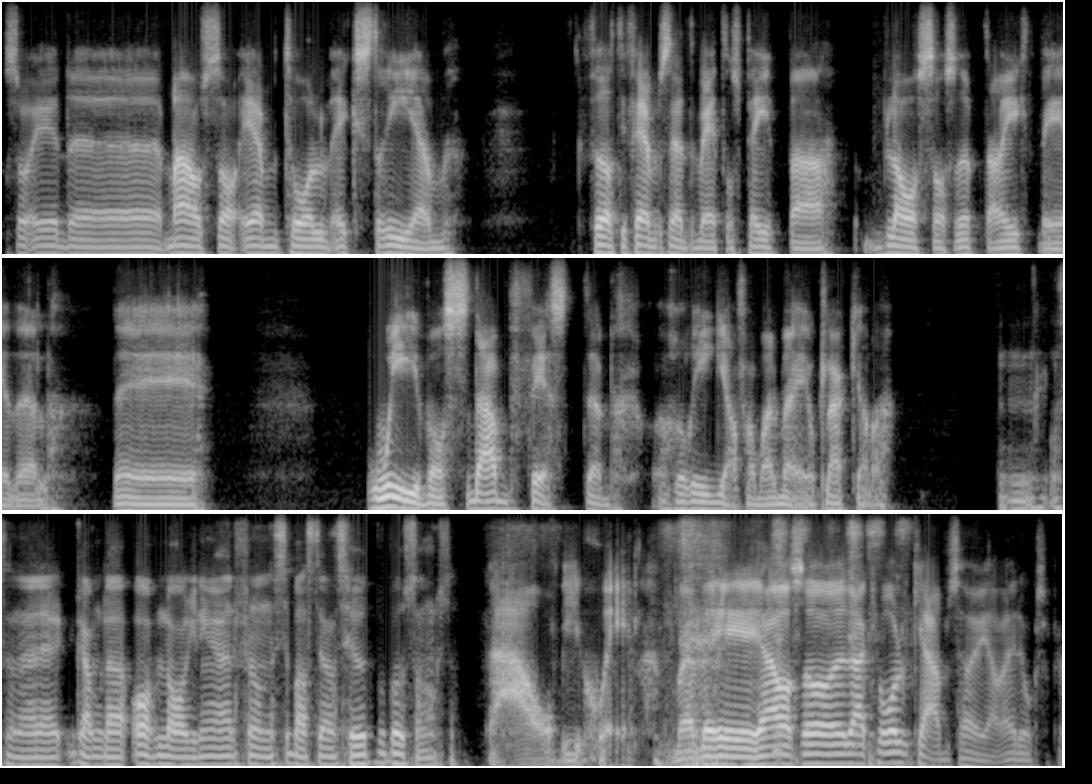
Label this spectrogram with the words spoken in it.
så är det Mauser M12 Extrem 45 cm pipa, Blasers öppna riktmedel. Det är Weavers snabbfästen och riggar får man med och klackarna. Mm. Och sen är det gamla avlagringar från Sebastians hud på bussen också. Ja, min själ. Men det är, ja, så där kolvkabbshöjare är det också på.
